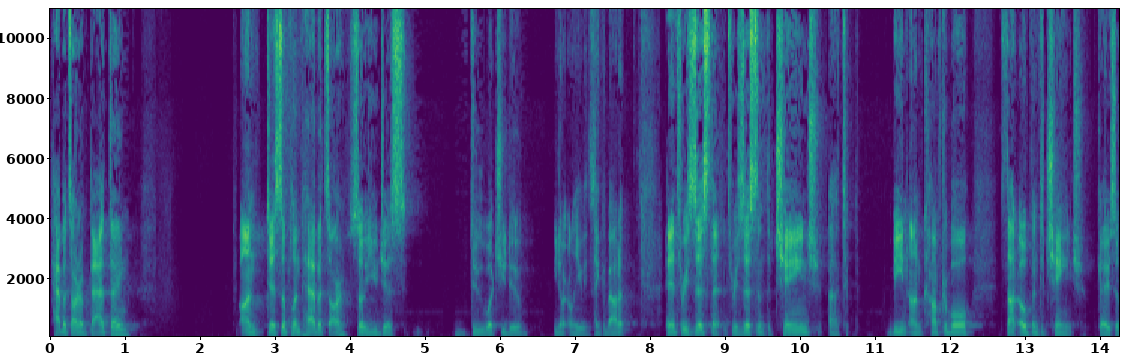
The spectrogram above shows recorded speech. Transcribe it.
Habits aren't a bad thing. Undisciplined habits are. So you just do what you do. You don't really even think about it. And it's resistant. It's resistant to change, uh, to being uncomfortable, it's not open to change. Okay, so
